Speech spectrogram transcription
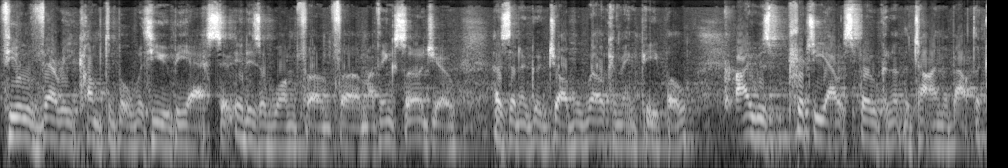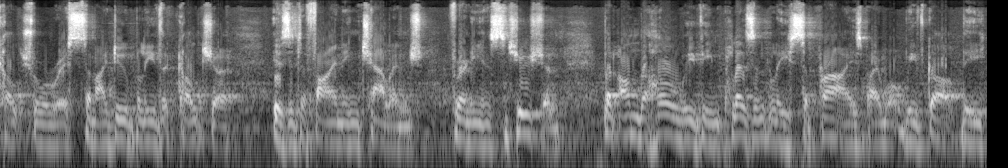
feel very comfortable with UBS. It, it is a one firm firm. I think Sergio has done a good job of welcoming people. I was pretty outspoken at the time about the cultural risks, and I do believe that culture is a defining challenge for any institution. But on the whole, we've been pleasantly surprised by what we've got. The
